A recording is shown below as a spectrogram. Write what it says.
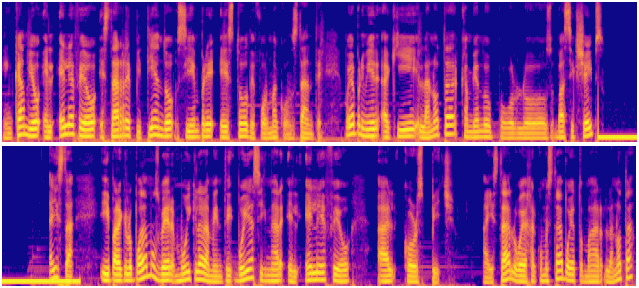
En cambio, el LFO está repitiendo siempre esto de forma constante. Voy a imprimir aquí la nota cambiando por los basic shapes. Ahí está. Y para que lo podamos ver muy claramente, voy a asignar el LFO al course pitch. Ahí está, lo voy a dejar como está. Voy a tomar la nota.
